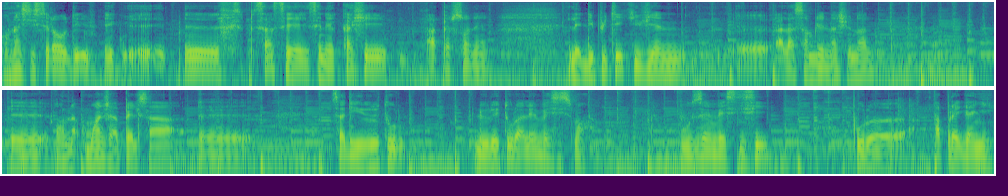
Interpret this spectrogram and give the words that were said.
on assistera aux dérives. Et, euh, ça, ce n'est caché à personne. Hein. Les députés qui viennent euh, à l'Assemblée nationale, euh, on a, moi j'appelle ça, ça dit retour, le retour à l'investissement. Vous investissez pour après gagner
